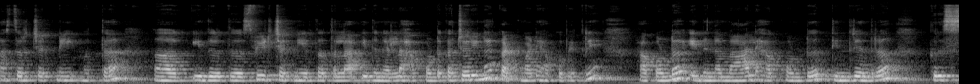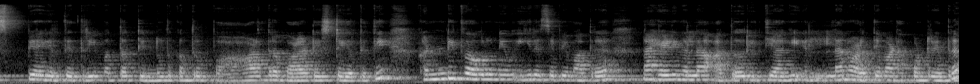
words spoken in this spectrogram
ಹಸಿರು ಚಟ್ನಿ ಮತ್ತು ಇದ್ರದ್ದು ಸ್ವೀಟ್ ಚಟ್ನಿ ಇರ್ತೈತಲ್ಲ ಇದನ್ನೆಲ್ಲ ಹಾಕ್ಕೊಂಡು ಕಚೋರಿನ ಕಟ್ ಮಾಡಿ ಹಾಕ್ಕೋಬೇಕು ರೀ ಹಾಕ್ಕೊಂಡು ಇದನ್ನು ಮ್ಯಾಲೆ ಹಾಕ್ಕೊಂಡು ತಿಂದ್ರಿ ಅಂದ್ರೆ ಕ್ರಿಸ್ಪಿಯಾಗಿರ್ತೈತೆ ರೀ ಮತ್ತು ತಿನ್ನೋದಕ್ಕಂತೂ ಭಾಳ ಅಂದ್ರೆ ಭಾಳ ಟೇಸ್ಟಿಯಾಗಿರ್ತೈತಿ ಖಂಡಿತವಾಗ್ಲೂ ನೀವು ಈ ರೆಸಿಪಿ ಮಾತ್ರ ನಾ ಹೇಳಿನಲ್ಲ, ಅದೇ ರೀತಿಯಾಗಿ ಎಲ್ಲನೂ ಅಳತೆ ಮಾಡಿ ಹಾಕ್ಕೊಂಡ್ರಿ ಅಂದ್ರೆ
